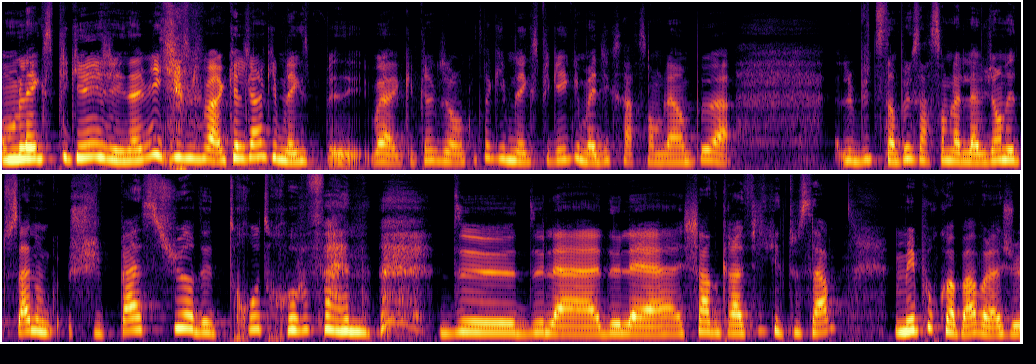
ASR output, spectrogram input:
on me l'a expliqué. J'ai une amie qui, quelqu'un qui me l'a, voilà, quelqu'un que j'ai rencontré qui me l'a expliqué, qui m'a dit que ça ressemblait un peu à. Le but, c'est un peu que ça ressemble à de la viande et tout ça. Donc, je suis pas sûre d'être trop, trop fan de, de, la, de la charte graphique et tout ça. Mais pourquoi pas, voilà, je,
